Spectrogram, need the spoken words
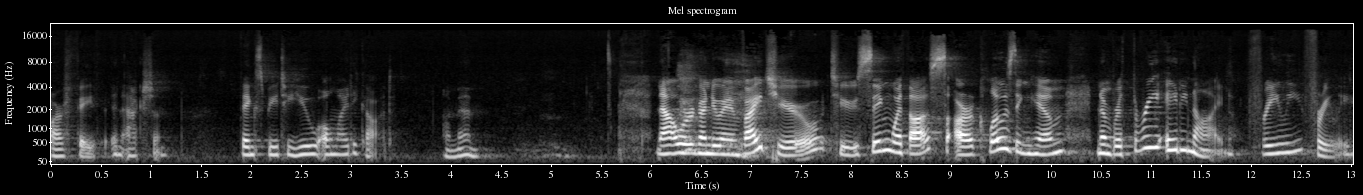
our faith in action. Thanks be to you, Almighty God. Amen. Now we're going to invite you to sing with us our closing hymn, number 389 Freely, Freely.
